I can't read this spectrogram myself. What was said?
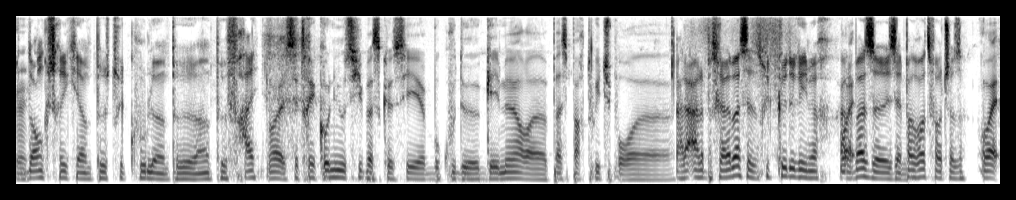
Ouais. Donc, c'est vrai qu'il y a un peu ce truc cool, un peu, un peu frais. Ouais, c'est très connu aussi parce que c'est beaucoup de gamers euh, passent par Twitch pour. euh, À la- à la- parce qu'à la base, c'est un truc que de gamers. À la Ouais. base, euh, ils n'avaient pas le droit de faire autre chose. Ouais.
